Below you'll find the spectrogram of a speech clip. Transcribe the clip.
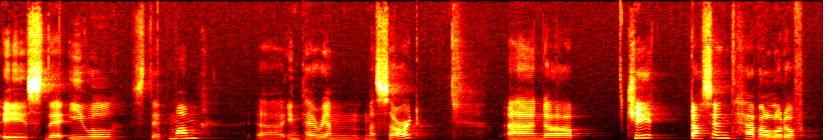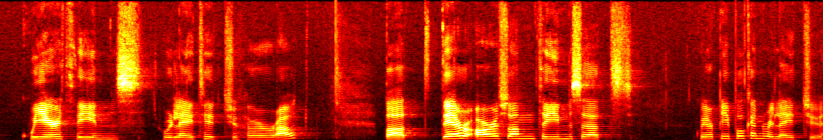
is the evil stepmom, uh, Imperium Massard. And uh, she doesn't have a lot of queer themes related to her route, but there are some themes that queer people can relate to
